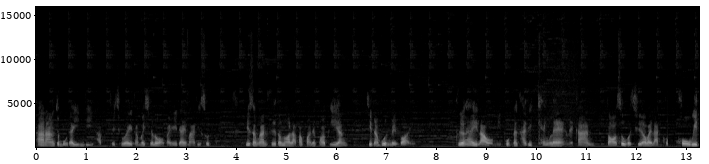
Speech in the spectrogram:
ถ้าล้างจมูกได้ยิ่งดีครับ จะช่วยทำให้เชื้อโรคออกไปให้ได้มากที่สุด ที่สำคัญคือต้องนอนหลับพักผ่อนให้พอเพียงฉีดน้ำอุ่นบ่อยๆเพื่อให้เรามีภูมิต้านทานที่แข็งแรงในการต่อสู้กับเชื้อไวรัส โควิด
